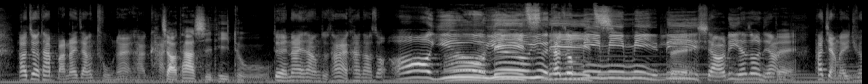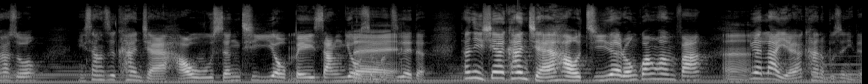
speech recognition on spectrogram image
然后就他把那张图拿给他看，脚踏实地图。对，那一张图他还看到说哦，you you you，他说 me me me，丽小丽，他说你看，他讲了一句他说。你上次看起来毫无生气，又悲伤又什么之类的，但你现在看起来好极了，容光焕发。嗯，因为赖爷他看的不是你的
